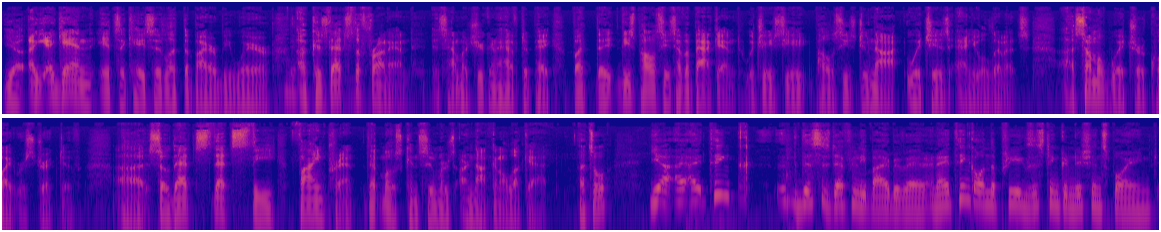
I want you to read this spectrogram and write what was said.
Yeah, again, it's a case of let the buyer beware because yeah. uh, that's the front end. It's how much you're going to have to pay. But the, these policies have a back end, which ACA policies do not, which is annual limits, uh, some of which are quite restrictive. Uh, so that's that's the fine print that most consumers are not going to look at. That's all. Yeah, I, I think this is definitely buyer beware. And I think on the pre existing conditions point,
